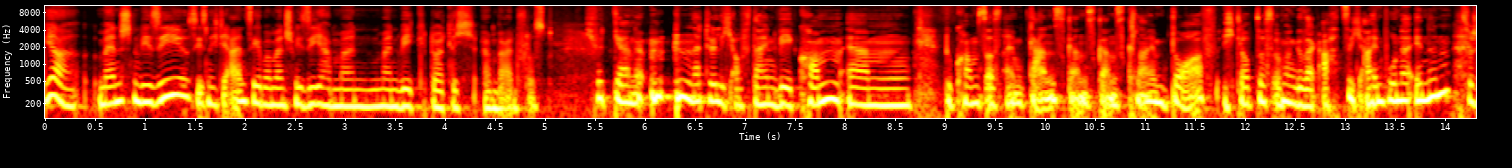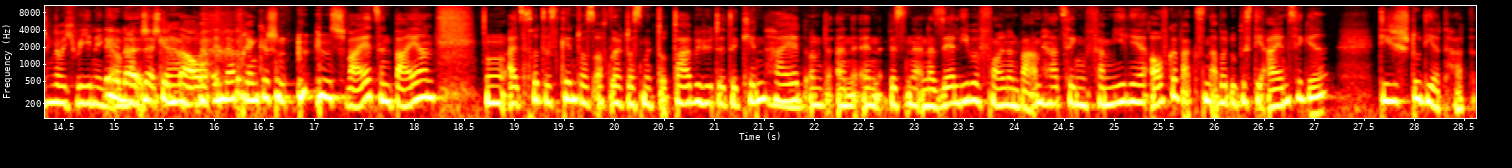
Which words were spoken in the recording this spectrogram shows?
ja, Menschen wie Sie, sie ist nicht die Einzige, aber Menschen wie Sie haben meinen, meinen Weg deutlich ähm, beeinflusst. Ich würde gerne natürlich auf deinen Weg kommen. Ähm, du kommst aus einem ganz, ganz, ganz kleinen Dorf. Ich glaube, du hast irgendwann gesagt 80 EinwohnerInnen. Zwischen, glaube ich, weniger. In der, genau, in der fränkischen Schweiz, in Bayern. Ähm, als drittes Kind, du hast oft gesagt, du hast eine total behütete Kindheit mhm. und ein, ein, bist in einer sehr liebevollen und warmherzigen Familie aufgewachsen, aber du bist die Einzige, die studiert hat.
